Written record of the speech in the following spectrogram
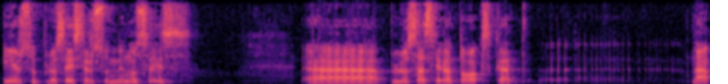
ir su pliusais, ir su minusais. E, pliusas yra toks, kad, na,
